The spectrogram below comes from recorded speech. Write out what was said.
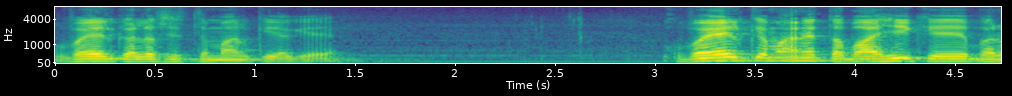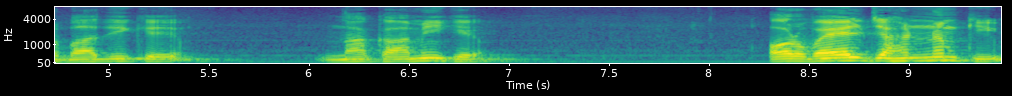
वैल का लफ्ज़ इस्तेमाल किया गया है। वैल के माने तबाही के, बर्बादी के नाकामी के और वैल जहन्नम की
